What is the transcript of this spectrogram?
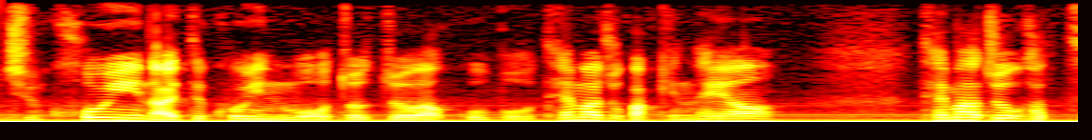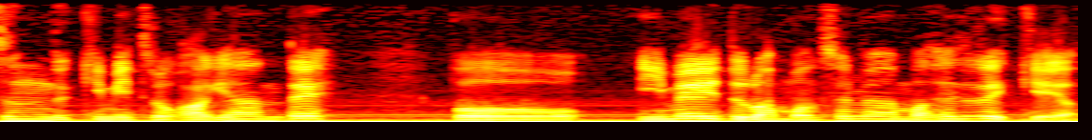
지금 코인, 알트코인 뭐 어쩌고 하고 뭐 테마주 같긴 해요. 테마주 같은 느낌이 들어가긴 하는데 뭐 이메이드로 한번 설명 한번 해드릴게요.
